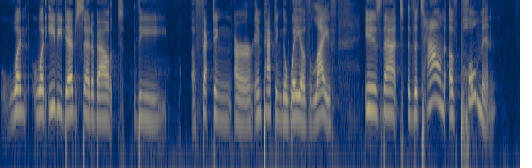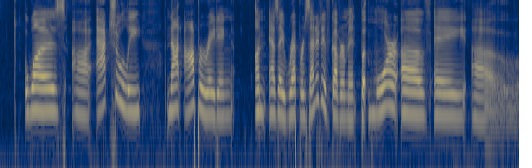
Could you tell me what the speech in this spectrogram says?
what what E.V. Debs said about the affecting or impacting the way of life is that the town of Pullman was uh, actually not operating as a representative government, but more of a uh,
